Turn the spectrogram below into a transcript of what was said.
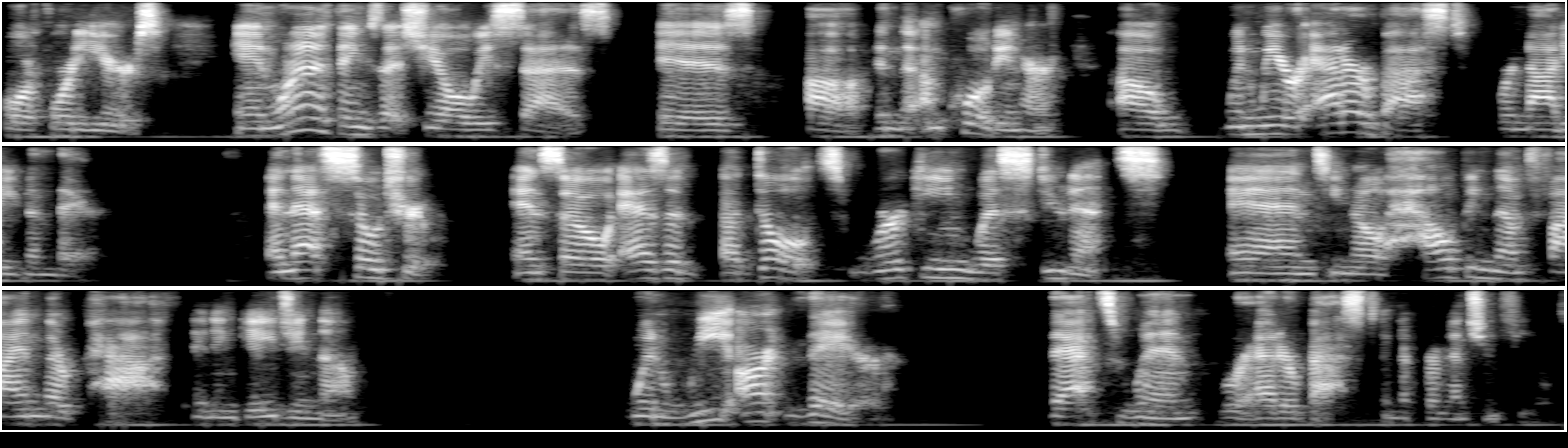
for 40 years. And one of the things that she always says is, uh, and I'm quoting her, uh, when we are at our best, we're not even there. And that's so true. And so as a, adults working with students, and you know helping them find their path and engaging them. When we aren't there that's when we're at our best in the prevention field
